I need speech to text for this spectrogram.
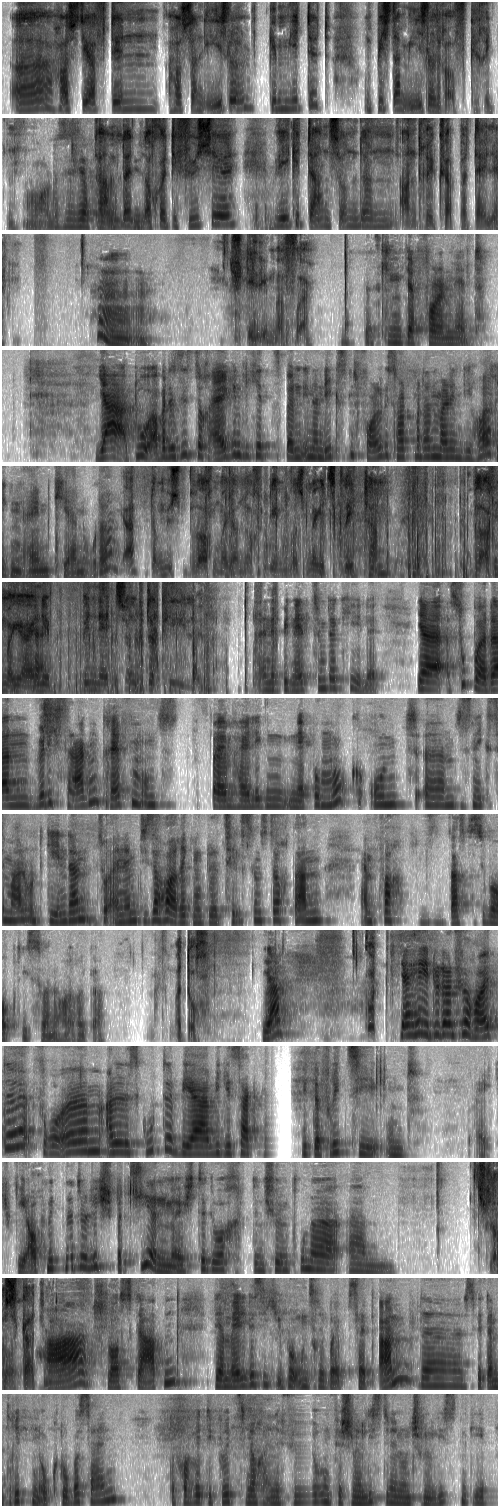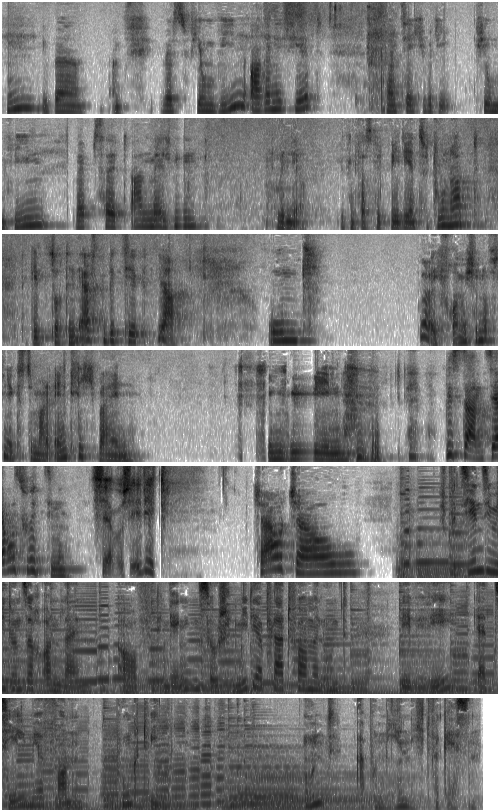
äh, hast du auf den, hast einen Esel gemietet und bist am Esel raufgeritten. Oh, das ist ja da haben dann nachher die Füße wehgetan, sondern andere Körperteile. Hm. Stell ich mir vor. Das klingt ja voll nett. Ja, du, aber das ist doch eigentlich jetzt beim, in der nächsten Folge, sollte man dann mal in die Heurigen einkehren, oder? Ja, da müssen, brauchen wir ja nach dem, was wir jetzt geredet haben, brauchen wir ja eine Benetzung der Kehle. Eine Benetzung der Kehle. Ja, super, dann würde ich sagen, treffen uns beim heiligen Nepomuk und ähm, das nächste Mal und gehen dann zu einem dieser Heurigen. Du erzählst uns doch dann einfach, was das überhaupt ist, so ein Heuriger. Machen wir doch. Ja, Gut. Ja, hey, du dann für heute ähm, alles Gute. Wer, wie gesagt, mit der Fritzi und ich gehe auch mit natürlich spazieren möchte durch den schönen Brunner ähm, Schlossgarten. Schloss, Schlossgarten, der melde sich über unsere Website an. Das wird am 3. Oktober sein. Davor wird die Fritzi noch eine Führung für Journalistinnen und Journalisten geben, über, über das Fium Wien organisiert. Da könnt ihr euch über die Fium Wien Website anmelden, wenn ihr irgendwas mit Medien zu tun habt. Da geht es durch den ersten Bezirk. Ja. Und ja, ich freue mich schon aufs nächste Mal. Endlich Wein. In Wien. Bis dann. Servus, Fritzi. Servus, Edith. Ciao, ciao. Spazieren Sie mit uns auch online auf den gängigen Social Media Plattformen und www.erzählmirvon.wien. Und abonnieren nicht vergessen.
